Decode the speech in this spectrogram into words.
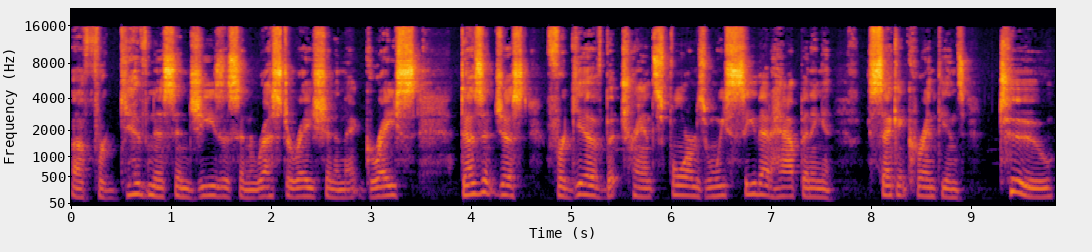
uh, forgiveness in Jesus and restoration, and that grace doesn't just forgive but transforms. When we see that happening in 2 Corinthians 2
